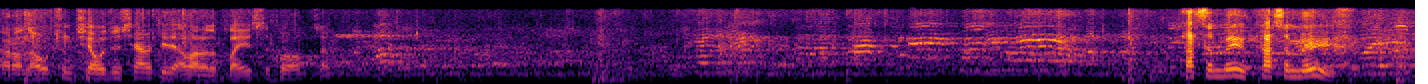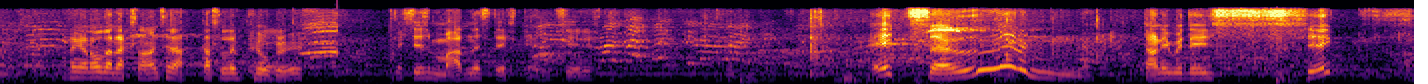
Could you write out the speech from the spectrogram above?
I don't know. Some children's charity that a lot of the players support. So. Pass and move, pass and move. I think I know the next line to that. That's Liverpool groove. This is madness, this game, seriously. It's 11. Danny with his six.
